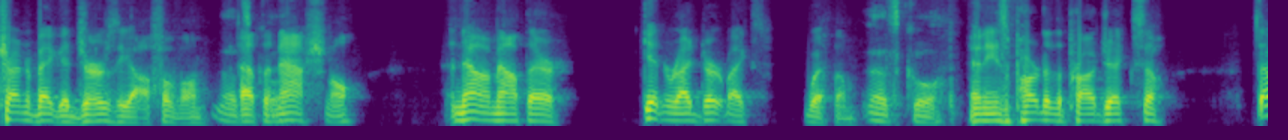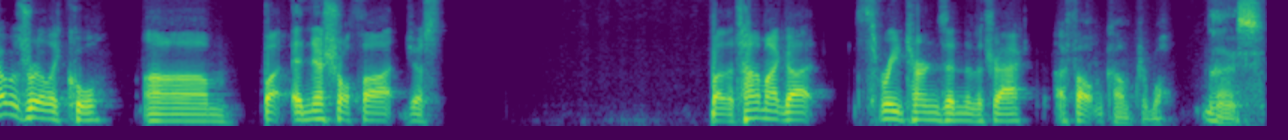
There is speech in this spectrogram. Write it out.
trying to beg a jersey off of him That's at cool. the national, and now I'm out there getting to ride dirt bikes with him, that's cool. and he's a part of the project. So that was really cool. Um, but initial thought, just by the time I got three turns into the track, I felt uncomfortable. Nice.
